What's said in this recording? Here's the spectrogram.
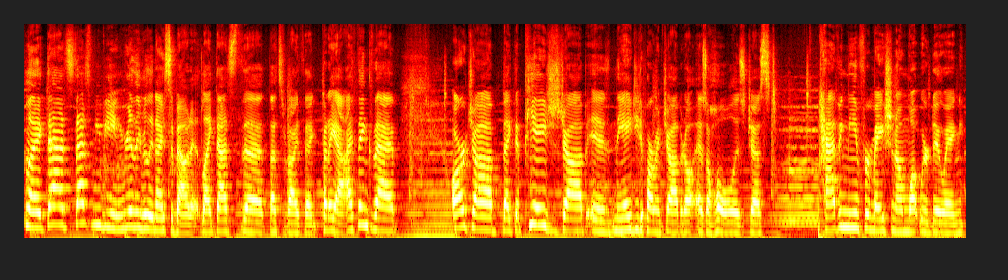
like, like that's that's me being really really nice about it. Like that's the that's what I think. But yeah, I think that our job, like the PA's job, is and the AD department job all- as a whole is just having the information on what we're doing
